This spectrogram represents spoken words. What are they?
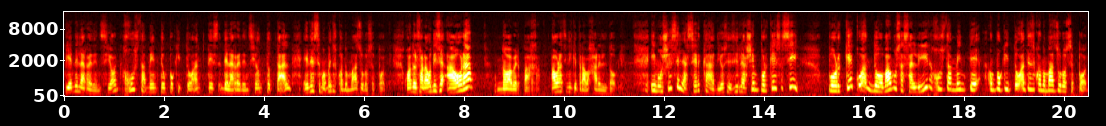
viene la redención justamente un poquito antes de la redención total, en ese momento es cuando más duro se pone. Cuando el faraón dice, ahora no va a haber paja, ahora tienen que trabajar el doble. Y Moshe se le acerca a Dios y decirle, Hashem, ¿por qué es así? ¿Por qué cuando vamos a salir justamente un poquito antes es cuando más duro se pone?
